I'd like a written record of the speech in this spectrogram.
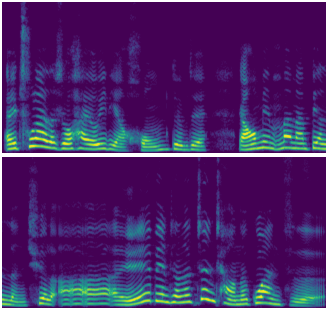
哎，出来的时候还有一点红，对不对？然后面慢慢变冷却了，啊啊啊，哎，变成了正常的罐子，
